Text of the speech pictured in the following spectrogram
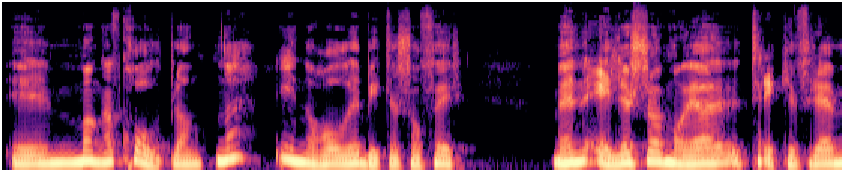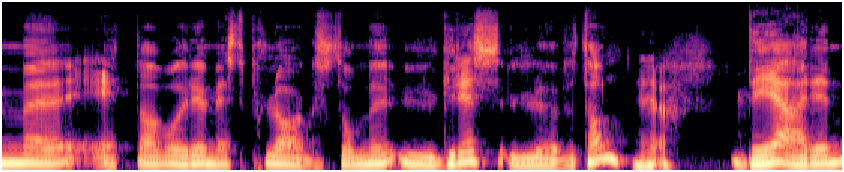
Eh, mange av kålplantene inneholder bitterstoffer. Men ellers så må jeg trekke frem eh, et av våre mest plagsomme ugress, løvetann. Ja. Det er en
